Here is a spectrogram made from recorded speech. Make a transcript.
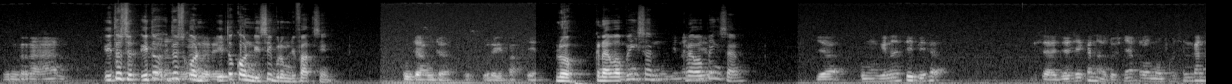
Beneran. Itu itu itu Orang kon- dari- itu kondisi belum divaksin. udah udah. Terus udah divaksin. Loh, kenapa pingsan? Kemungkinan Kenapa dia- pingsan? ya kemungkinan sih dia bisa aja sih kan harusnya kalau mau vaksin kan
